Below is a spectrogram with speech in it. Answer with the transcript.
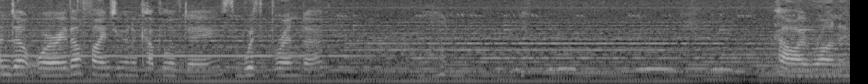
Alan, don't worry. They'll find you in a couple of days with Brenda. How ironic.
